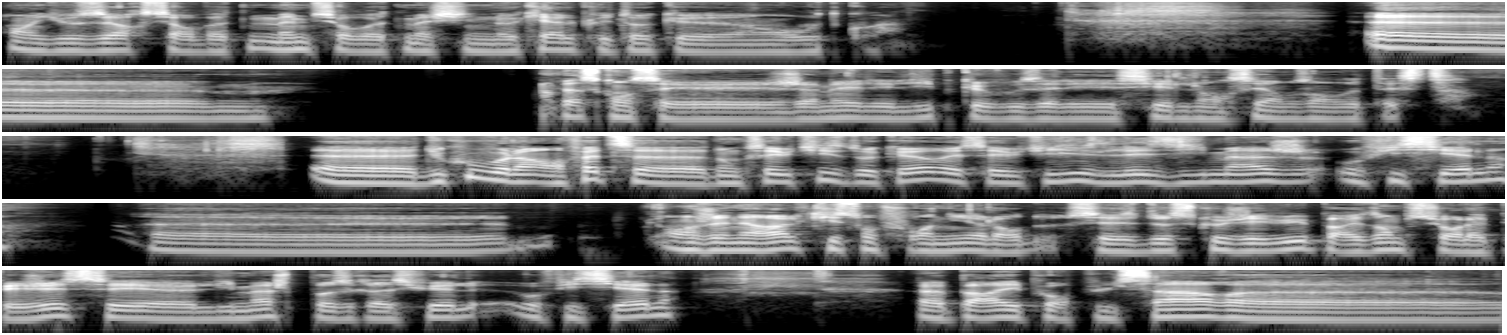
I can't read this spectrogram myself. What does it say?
en user sur votre, même sur votre machine locale plutôt qu'en route, quoi. Euh, Parce qu'on sait jamais les libs que vous allez essayer de lancer en faisant vos tests. Euh, du coup, voilà, en fait, ça, donc ça utilise Docker et ça utilise les images officielles euh, en général qui sont fournies. Alors, c'est de ce que j'ai vu, par exemple, sur l'APG, c'est euh, l'image PostgreSQL officielle. Euh, pareil pour Pulsar, euh,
